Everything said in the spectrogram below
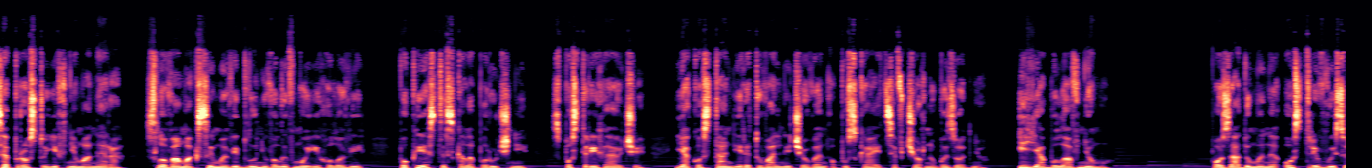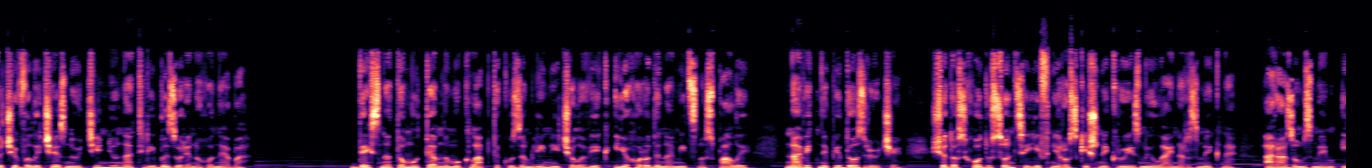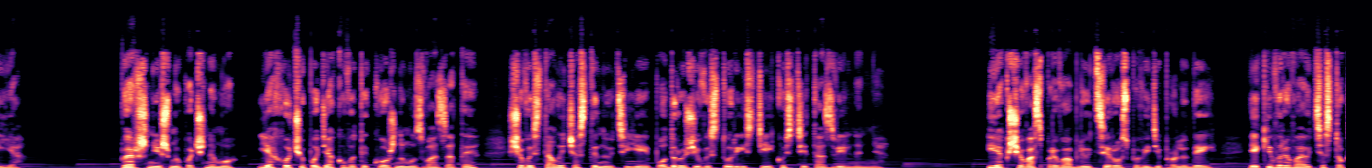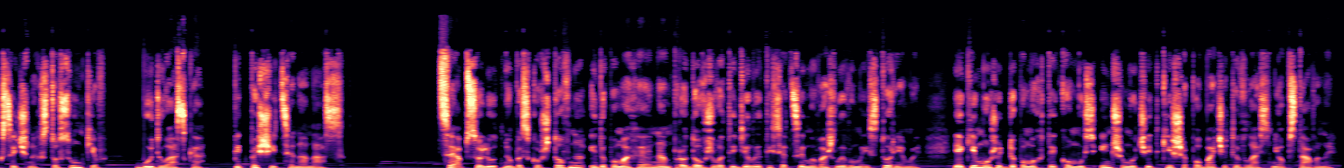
Це просто їхня манера. Слова Максима відлунювали в моїй голові, поки я стискала поручні, спостерігаючи, як останній рятувальний човен опускається в чорну безодню. І я була в ньому. Позаду мене острів височив величезною тінню на тлі безоряного неба. Десь на тому темному клаптику землі мій чоловік і його родина міцно спали, навіть не підозрюючи, що до сходу сонця їхній розкішний круїзний лайнер змикне, а разом з ним і я. Перш ніж ми почнемо, я хочу подякувати кожному з вас за те, що ви стали частиною цієї подорожі в історії стійкості та звільнення. І якщо вас приваблюють ці розповіді про людей, які вириваються з токсичних стосунків, будь ласка, підпишіться на нас. Це абсолютно безкоштовно і допомагає нам продовжувати ділитися цими важливими історіями, які можуть допомогти комусь іншому чіткіше побачити власні обставини.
